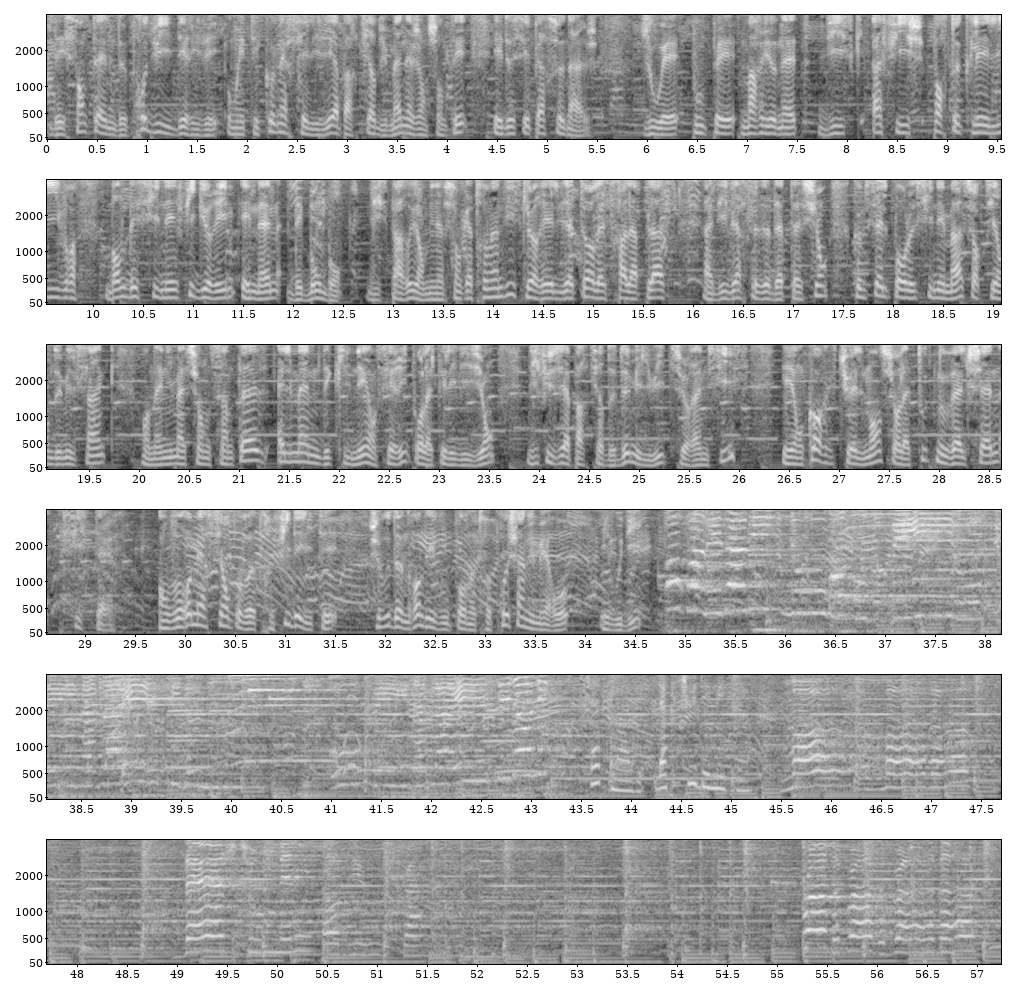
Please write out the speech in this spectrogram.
Des centaines de produits dérivés ont été commercialisés à partir du manège enchanté et de ses personnages. Jouets, poupées, marionnettes, disques, affiches, porte-clés, livres, bandes dessinées, figurines et même des bonbons. Disparu en 1990, le réalisateur laissera la place à diverses adaptations comme celle pour le cinéma sortie en 2005 en animation de synthèse, elle-même déclinée en série pour la télévision, diffusée à partir de 2008 sur M6 et encore actuellement sur la toute nouvelle chaîne Sister. En vous remerciant pour votre fidélité, je vous donne rendez-vous pour notre prochain numéro et vous dis. Satmag, l'actu des médias. Mother, mother, there's too many of you crying. Brother, brother, brother,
